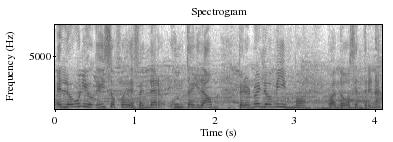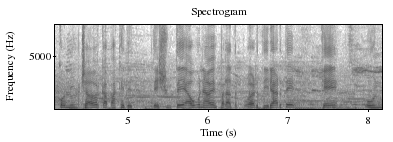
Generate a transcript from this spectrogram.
Él lo único que hizo fue defender un takedown, pero no es lo mismo cuando vos entrenás con un luchador capaz que te, te chutea una vez para poder tirarte que un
